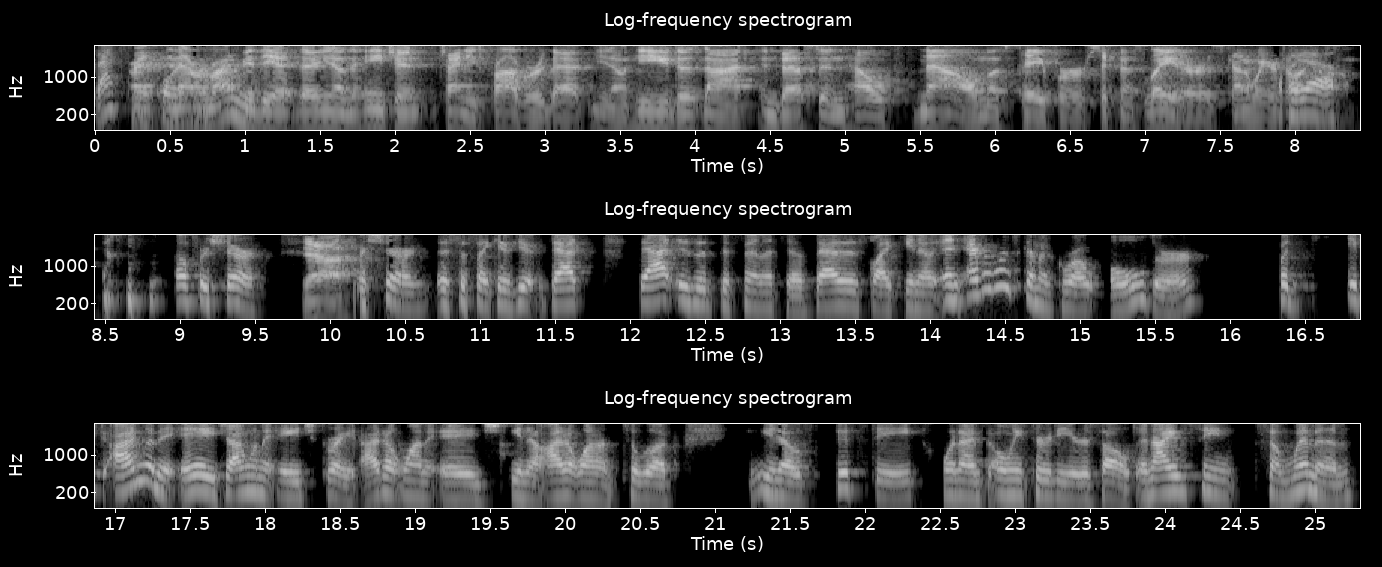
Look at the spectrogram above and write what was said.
that's right, important. and that reminded me of the, the, you know the ancient Chinese proverb that you know he who does not invest in health now must pay for sickness later. Is kind of what you're talking oh, yeah. about. oh, for sure. Yeah, for sure. This is like if you that that is a definitive. That is like you know, and everyone's going to grow older, but if I'm going to age, I want to age great. I don't want to age, you know, I don't want to look, you know, 50 when I'm only 30 years old. And I've seen some women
